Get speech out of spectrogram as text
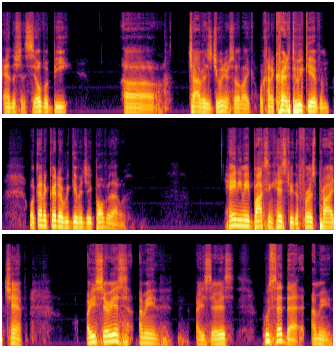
Anderson Silva beat uh Chavez Jr. So like what kind of credit do we give him? What kind of credit are we giving Jake Paul for that one? Haney made boxing history, the first Pride champ. Are you serious? I mean, are you serious? Who said that? I mean,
